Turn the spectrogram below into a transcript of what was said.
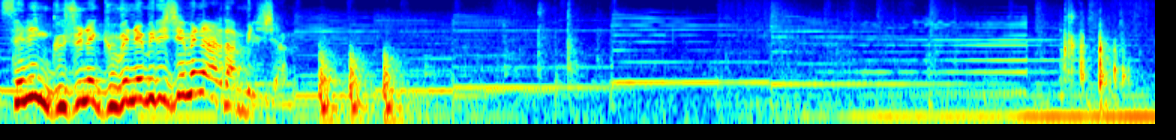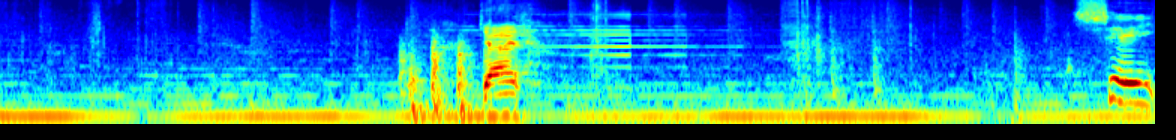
senin gücüne güvenebileceğimi nereden bileceğim? Gel. Şey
